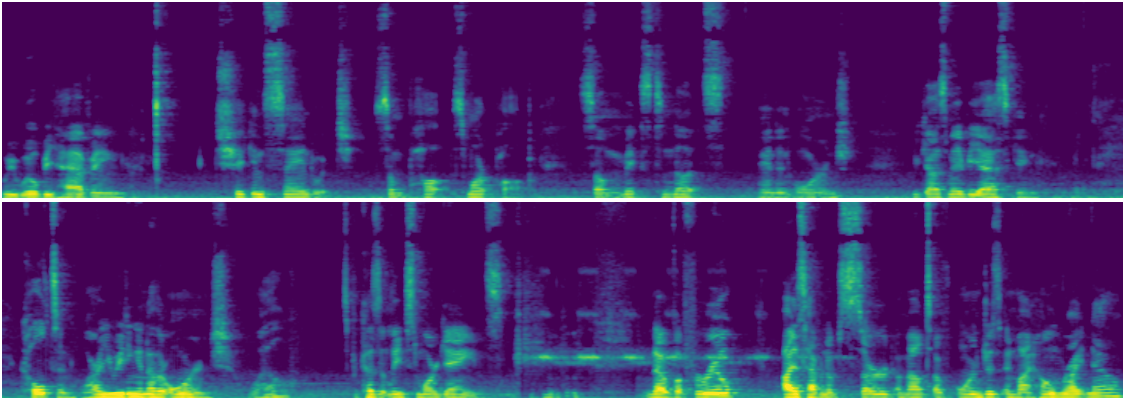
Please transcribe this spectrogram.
we will be having chicken sandwich, some pop, smart pop, some mixed nuts, and an orange. You guys may be asking, Colton, why are you eating another orange? Well, it's because it leads to more gains. no, but for real, I just have an absurd amount of oranges in my home right now,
